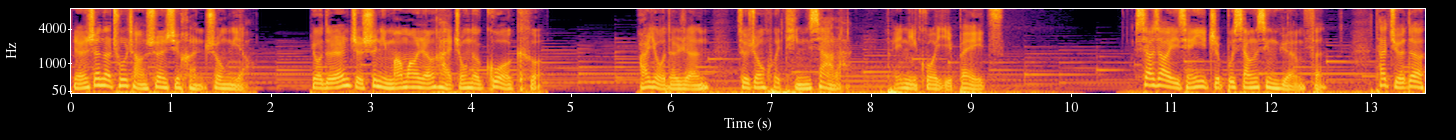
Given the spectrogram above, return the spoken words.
人生的出场顺序很重要，有的人只是你茫茫人海中的过客，而有的人最终会停下来陪你过一辈子。笑笑以前一直不相信缘分，他觉得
